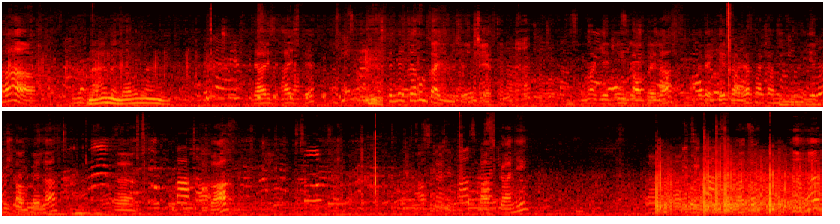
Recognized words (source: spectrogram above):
Հա, Նայում են, լավ նայում են։ դարից այստեղ։ Այստեղ տեղում կարելի միջև ինչեր։ Հիմա երկին կամպելա, դեք երկա հերթականությունը երկին կամպելա։ Վախ։ Մասկանի։ Ահա։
